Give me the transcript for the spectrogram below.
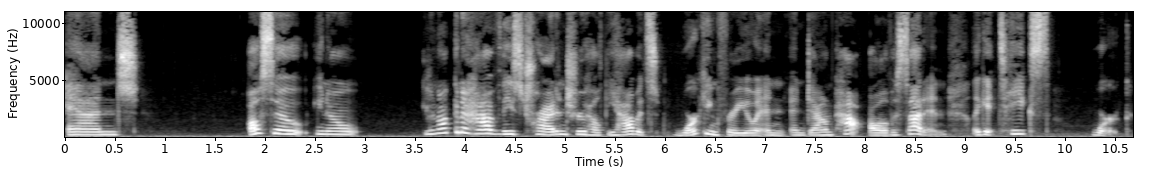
And also, you know, you're not going to have these tried and true healthy habits working for you and, and down pat all of a sudden. Like, it takes work.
